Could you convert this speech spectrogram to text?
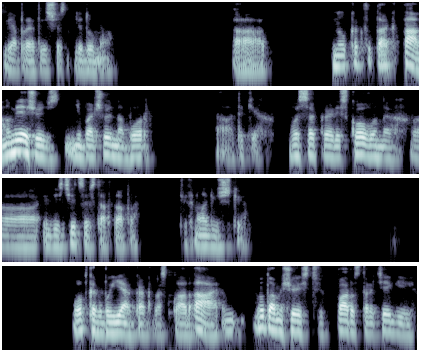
я про это сейчас не думаю. А, ну, как-то так. А, ну у меня еще есть небольшой набор а, таких высокорискованных а, инвестиций в стартапы технологические. Вот как бы я как раскладываю. А, ну там еще есть пару стратегий.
